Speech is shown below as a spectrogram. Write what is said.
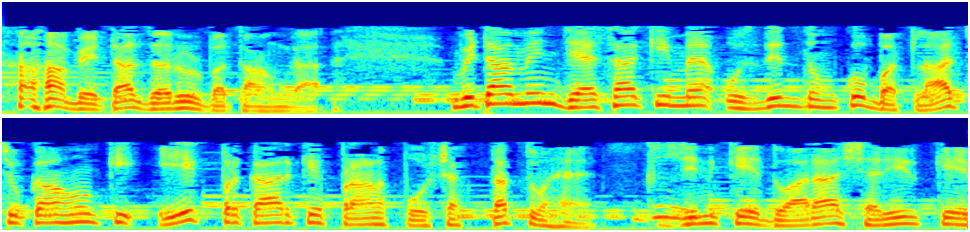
हाँ बेटा ज़रूर बताऊँगा। विटामिन जैसा कि मैं उस दिन तुमको बतला चुका हूँ कि एक प्रकार के प्राण पोषक तत्व हैं जिनके द्वारा शरीर के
